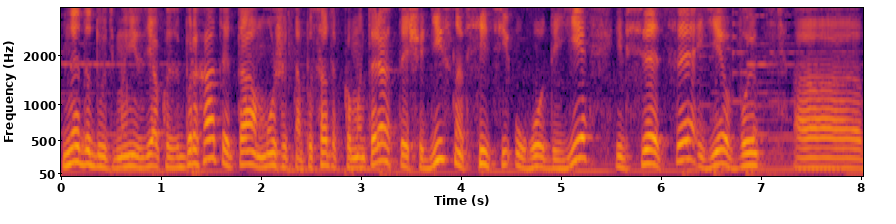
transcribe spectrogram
не дадуть мені якось зберегати та можуть написати в коментарях те, що дійсно всі ці угоди є, і все це є в. Е,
